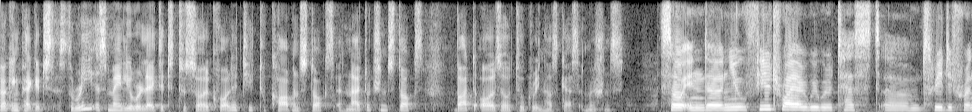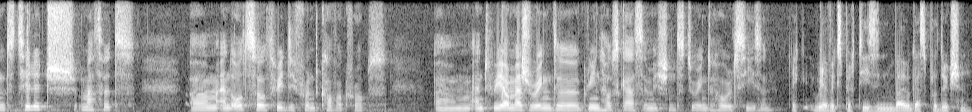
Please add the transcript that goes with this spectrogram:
Working package 3 is mainly related to soil quality, to carbon stocks and nitrogen stocks, but also to greenhouse gas emissions. So in the new field trial we will test um, three different tillage methods um, and also three different cover crops. Um, and we are measuring the greenhouse gas emissions during the whole season. We have expertise in biogas production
